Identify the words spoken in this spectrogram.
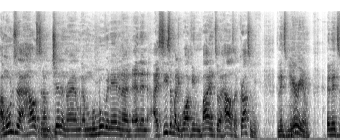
I moved to that house and I'm chilling right. I'm, I'm we're moving in and I, and then I see somebody walking by into a house across from me, and it's Miriam. And it's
